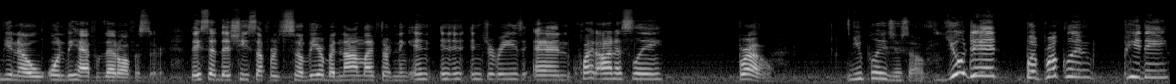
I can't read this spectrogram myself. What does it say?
you know, on behalf of that officer. They said that she suffered severe but non life threatening in- in- injuries, and quite honestly, bro, You played yourself. you did, but Brooklyn PD,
